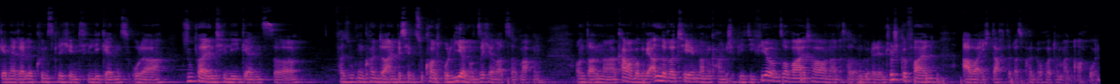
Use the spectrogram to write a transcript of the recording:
generelle künstliche Intelligenz oder Superintelligenz äh, versuchen könnte, ein bisschen zu kontrollieren und sicherer zu machen. Und dann äh, kamen aber irgendwie andere Themen, dann kam GPT-4 und so weiter und dann ist halt irgendwie unter den Tisch gefallen. Aber ich dachte, das können wir heute mal nachholen.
